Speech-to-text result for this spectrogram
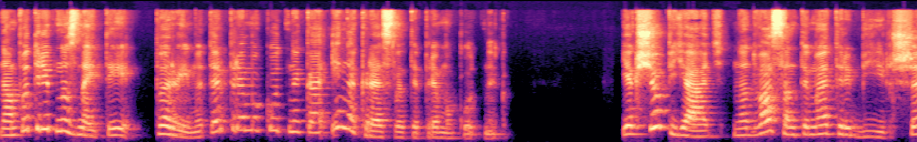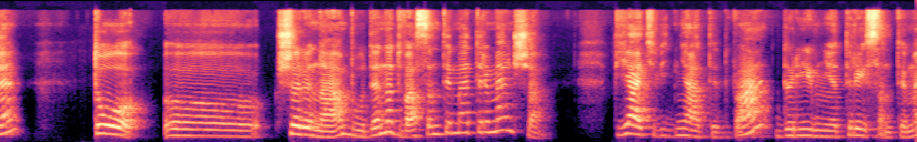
Нам потрібно знайти периметр прямокутника і накреслити прямокутник. Якщо 5 на 2 см більше, то о, ширина буде на 2 см менша. 5 відняти 2 дорівнює 3 см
